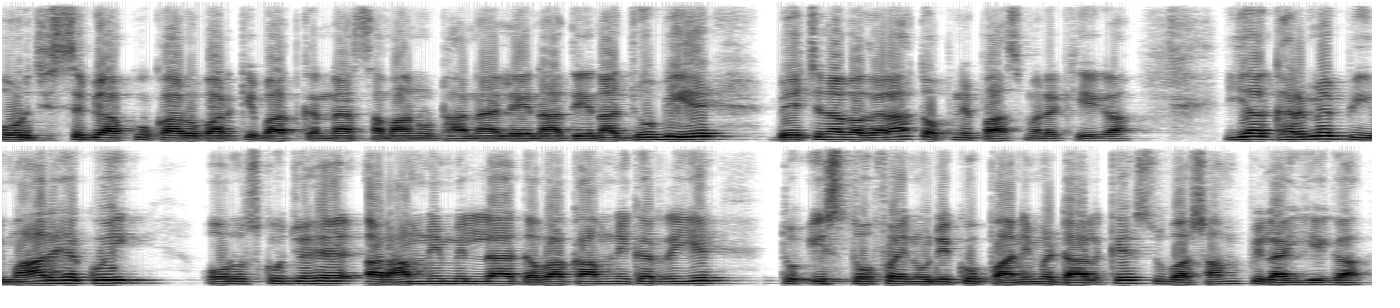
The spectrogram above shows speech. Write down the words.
और जिससे भी आपको कारोबार की बात करना है, सामान उठाना है, लेना देना, जो भी है, बेचना वगैरह तो अपने पास में रखिएगा। या घर में बीमार है कोई और उसको जो है आराम नहीं मिल रहा है, दवा काम नहीं कर रही है तो इस तोहफा नूरी को पानी में डाल के सुबह शाम पिलाइएगा।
